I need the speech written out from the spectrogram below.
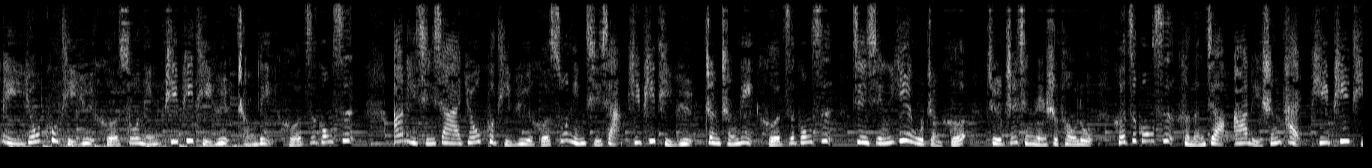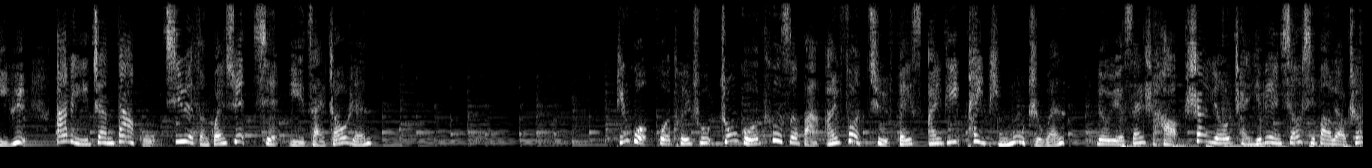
阿里优酷体育和苏宁 PP 体育成立合资公司，阿里旗下优酷体育和苏宁旗下 PP 体育正成立合资公司进行业务整合。据知情人士透露，合资公司可能叫阿里生态 PP 体育，阿里占大股，七月份官宣，现已在招人。苹果或推出中国特色版 iPhone 去 Face ID 配屏幕指纹。六月三十号，上游产业链消息爆料称，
